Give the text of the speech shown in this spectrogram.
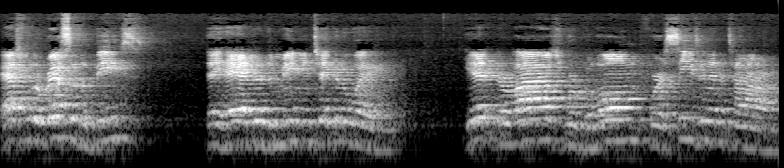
As for the rest of the beasts, they had their dominion taken away. Yet their lives were belonged for a season and a time.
